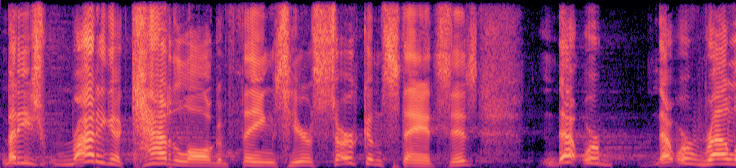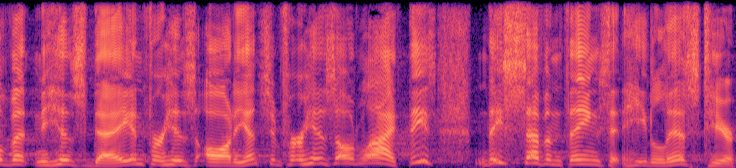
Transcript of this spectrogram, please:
but he's writing a catalog of things here, circumstances that were that were relevant in his day and for his audience and for his own life. These, these seven things that he lists here,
